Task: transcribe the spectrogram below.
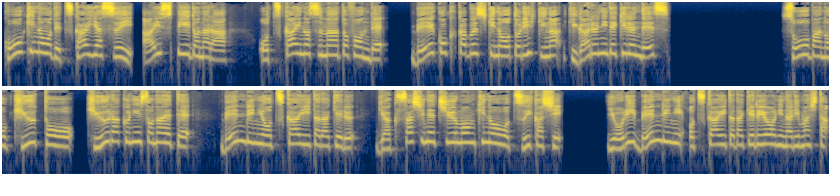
高機能で使いやすい iSpeed なら、お使いのスマートフォンで米国株式のお取引が気軽にできるんです。相場の急騰、急落に備えて便利にお使いいただける逆差し値注文機能を追加し、より便利にお使いいただけるようになりました。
